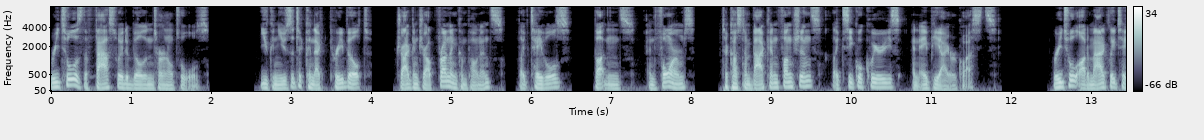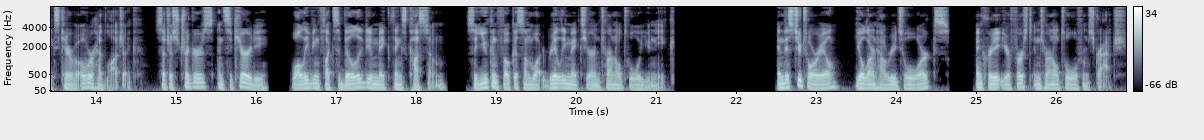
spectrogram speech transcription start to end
Retool is the fast way to build internal tools. You can use it to connect pre-built, drag and drop front-end components, like tables, buttons, and forms, to custom backend functions, like SQL queries and API requests. Retool automatically takes care of overhead logic, such as triggers and security, while leaving flexibility to make things custom, so you can focus on what really makes your internal tool unique. In this tutorial, you'll learn how Retool works, and create your first internal tool from scratch.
